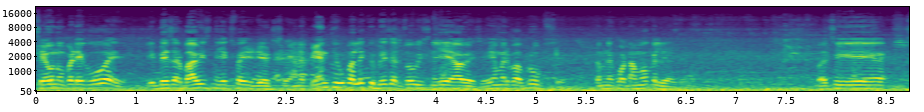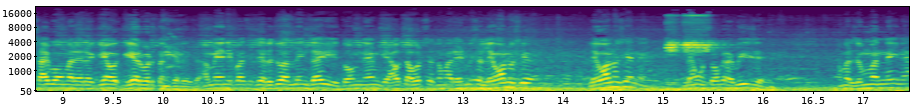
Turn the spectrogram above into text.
સેવનું પડેકું હોય એ બે હજાર બાવીસની એક્સપાયરી ડેટ છે. અને પેનથી ઉપર લખ્યું બે હજાર ચોવીસને એ આવે છે. એ અમારી પાસે પ્રૂફ છે. તમને ફોટા મોકલ્યા છે. પછી સાહેબો અમારે ગેરવર્તન કરે છે. અમે એની પાસે જે રજૂઆત લઈને જઈએ તો અમને એમ કે આવતા વર્ષે તમારે એડમિશન લેવાનું છે. લેવાનું છે ને? એટલે હું છોકરા બીજે. અમારે જમવાનું નહીં ને.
